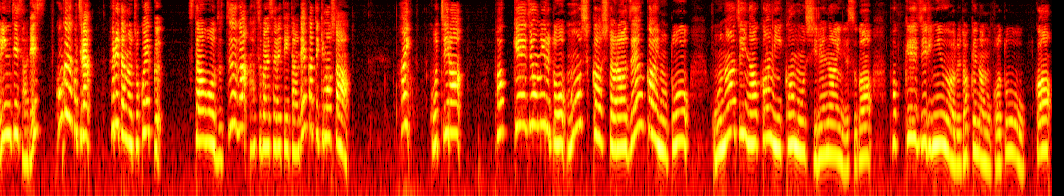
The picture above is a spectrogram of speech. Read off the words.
ドリームチェイサーです。今回はこちら、古田のチョコエッグ、スターウォーズ2が発売されていたので買ってきました。はい、こちら、パッケージを見ると、もしかしたら前回のと同じ中身かもしれないんですが、パッケージリニューアルだけなのかどうか、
